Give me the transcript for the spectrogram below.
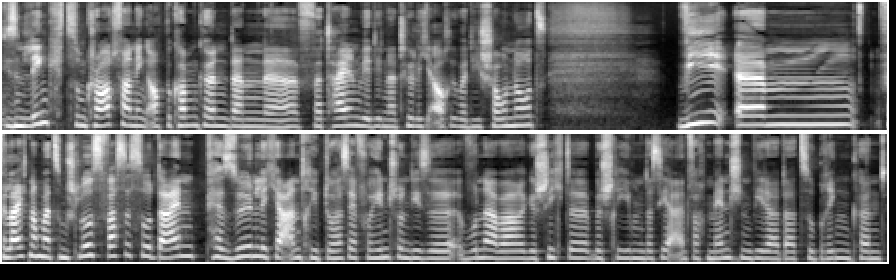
diesen Link zum Crowdfunding auch bekommen können, dann äh, verteilen wir die natürlich auch über die Show Notes. Wie, ähm, vielleicht nochmal zum Schluss, was ist so dein persönlicher Antrieb? Du hast ja vorhin schon diese wunderbare Geschichte beschrieben, dass ihr einfach Menschen wieder dazu bringen könnt,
